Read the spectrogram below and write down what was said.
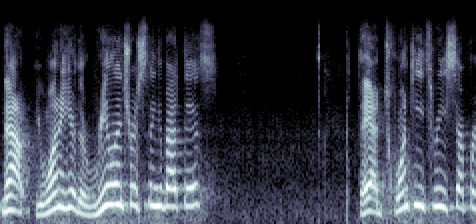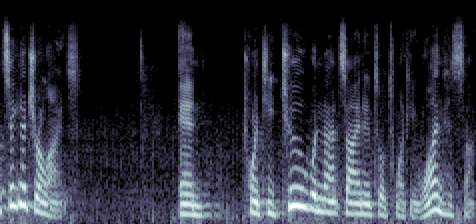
Now, you want to hear the real interesting thing about this? They had 23 separate signature lines, and 22 would not sign until 21 has signed,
